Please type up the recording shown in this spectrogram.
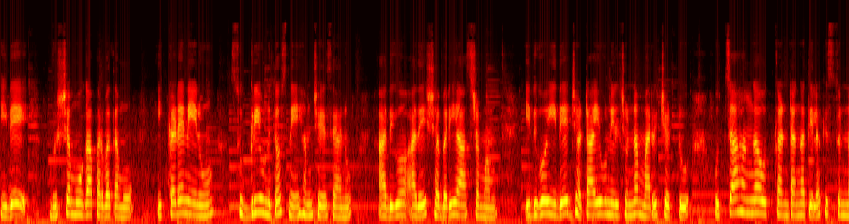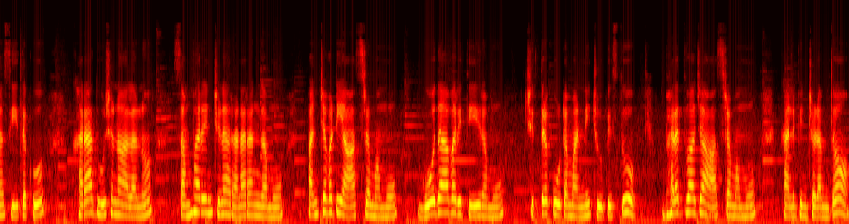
ఇదే వృషమూగా పర్వతము. ఇక్కడే నేను సుగ్రీవునితో స్నేహం చేశాను. అదిగో అదే శబరి ఆశ్రమం. ఇదిగో ఇదే జటాయువు నిల్చున్న మర్రి చెట్టు. ఉత్సాహంగా ఉత్కంఠంగా తిలకిస్తున్న సీతకు ఖరాదూషణాలను సంహరించిన రణరంగము. పంచవటి ఆశ్రమము గోదావరి తీరము చిత్రకూటం అన్ని చూపిస్తూ భరద్వాజ ఆశ్రమము కనిపించడంతో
